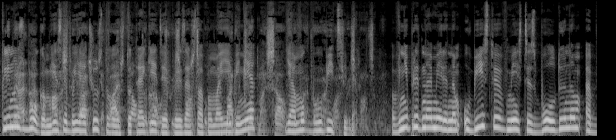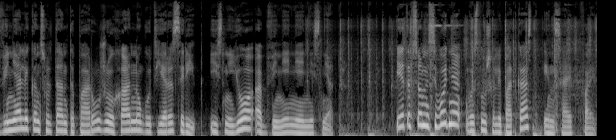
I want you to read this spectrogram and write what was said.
Клянусь Богом, если бы я чувствовал, что трагедия произошла по моей вине, я мог бы убить себя. В непреднамеренном убийстве вместе с Болдуином обвиняли консультанта по оружию Ханну Гутьеррес Рид, и с нее обвинение не снято. И это все на сегодня. Вы слушали подкаст Inside Five.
